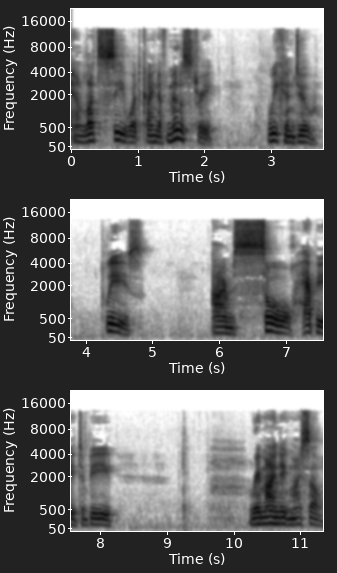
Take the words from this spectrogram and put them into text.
and let's see what kind of ministry we can do. Please I'm so happy to be reminding myself.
